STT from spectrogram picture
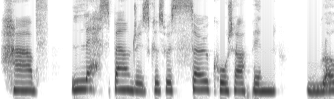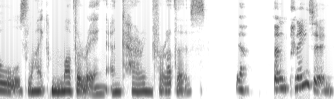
have less boundaries because we're so caught up in roles like mothering and caring for others. Yeah, and pleasing.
